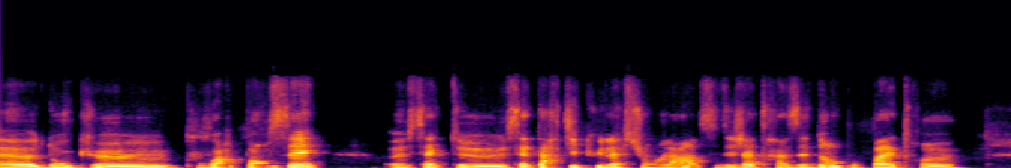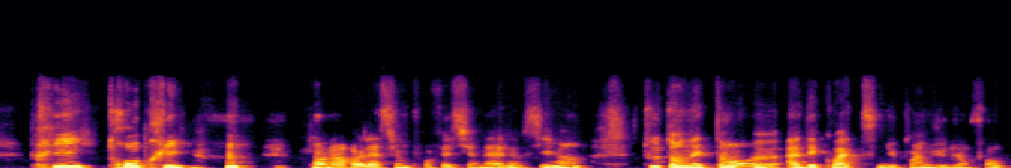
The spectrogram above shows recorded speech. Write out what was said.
Euh, donc, euh, pouvoir penser euh, cette, cette articulation-là, c'est déjà très aidant pour pas être pris, trop pris dans la relation professionnelle aussi, hein, tout en étant adéquate du point de vue de l'enfant.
